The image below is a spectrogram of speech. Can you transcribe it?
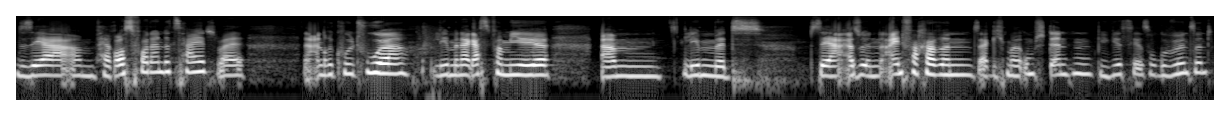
sehr ähm, herausfordernde Zeit, weil eine andere Kultur, Leben in der Gastfamilie, ähm, Leben mit sehr, also in einfacheren, sag ich mal, Umständen, wie wir es hier so gewöhnt sind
